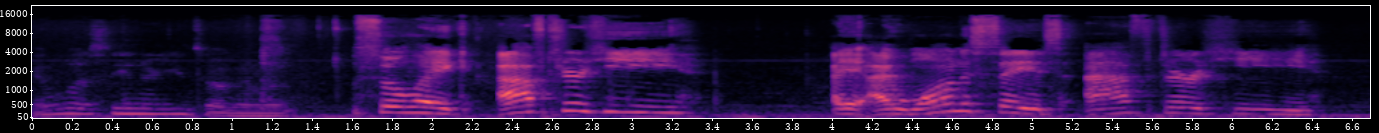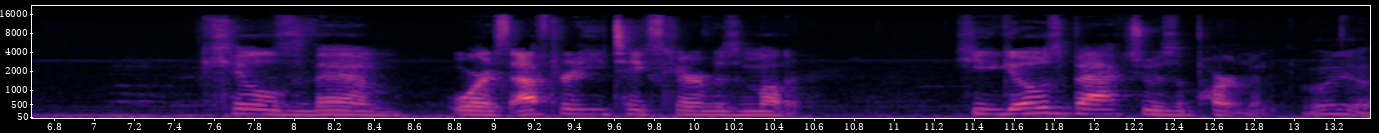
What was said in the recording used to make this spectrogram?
Hey, what scene are you talking about? so like after he i i want to say it's after he kills them or it's after he takes care of his mother. He goes back to his apartment, Well, yeah.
